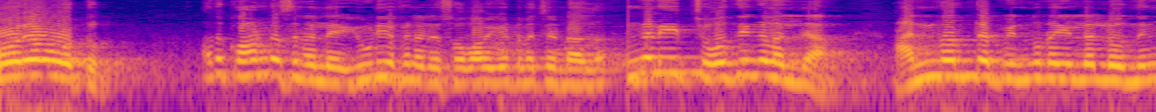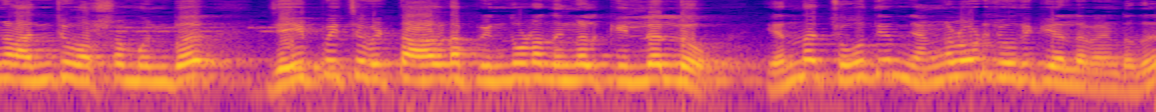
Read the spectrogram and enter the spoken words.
ഓരോ വോട്ടും അത് കോൺഗ്രസിനല്ലേ? യു ഡി എഫിനല്ലേ സ്വാഭാവികമായിട്ട് വെച്ചിട്ടുണ്ടാകുക നിങ്ങൾ ഈ ചോദ്യങ്ങളല്ല. അൻവറിന്റെ പിന്തുണയില്ലല്ലോ നിങ്ങൾ അഞ്ചു വർഷം മുൻപ് ജയിപ്പിച്ചു വിട്ട ആളുടെ പിന്തുണ നിങ്ങൾക്കില്ലല്ലോ എന്ന ചോദ്യം ഞങ്ങളോട് ചോദിക്കുകയല്ല വേണ്ടത്.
